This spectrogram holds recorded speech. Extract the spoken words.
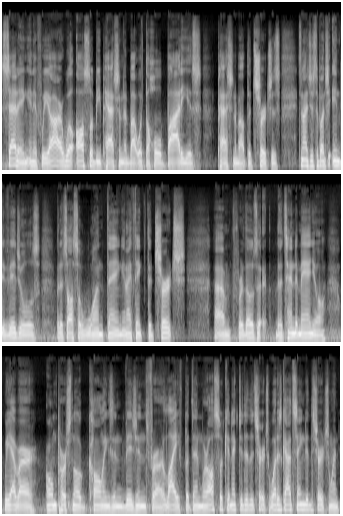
setting? And if we are, we'll also be passionate about what the whole body is passionate about. The church is, it's not just a bunch of individuals, but it's also one thing. And I think the church, um, for those that attend Emmanuel, we have our own personal callings and visions for our life, but then we're also connected to the church. What is God saying to the church? When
